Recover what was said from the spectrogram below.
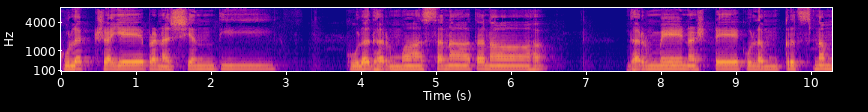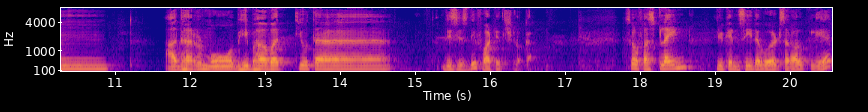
कुलक्षये प्रणश्यन्ति कुलधर्मा सनातना धर्मे नष्टे कुलं कृत्न अधर्मो अधर्मोभिभवत्युत this is the fortieth shloka so first line you can see the words are all clear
